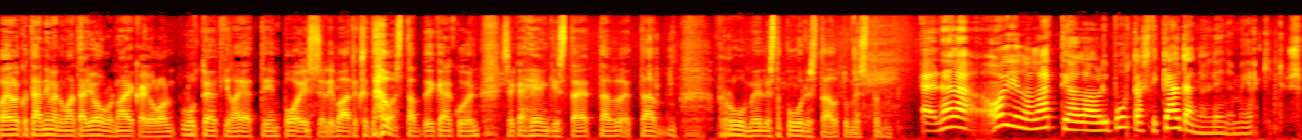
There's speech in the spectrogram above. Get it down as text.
vai oliko tämä nimenomaan tämä joulun aika, jolloin luteetkin ajettiin pois, eli vaatiko se tällaista ikään kuin sekä henkistä että, että ruumiillista puhdistautumista? Näillä oljilla lattialla oli puhtaasti käytännöllinen merkitys.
